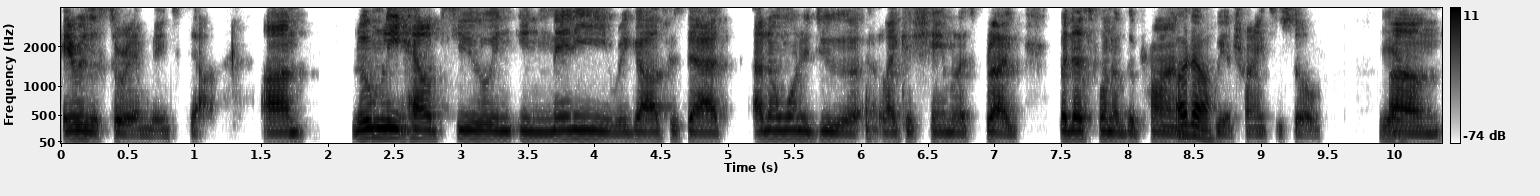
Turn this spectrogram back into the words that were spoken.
here is a story I'm going to tell. Um, Loomly helps you in, in many regards with that. I don't want to do a, like a shameless plug, but that's one of the problems oh, no. that we are trying to solve. Yeah. Um,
